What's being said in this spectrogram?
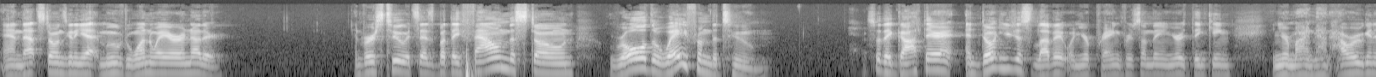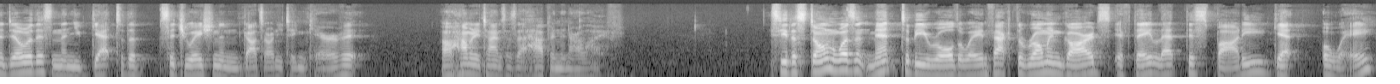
And that stone's going to get moved one way or another. In verse 2, it says, But they found the stone rolled away from the tomb. So they got there, and don't you just love it when you're praying for something and you're thinking in your mind, man, how are we going to deal with this? And then you get to the situation and God's already taken care of it. Oh, how many times has that happened in our life? You see, the stone wasn't meant to be rolled away. In fact, the Roman guards, if they let this body get away,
